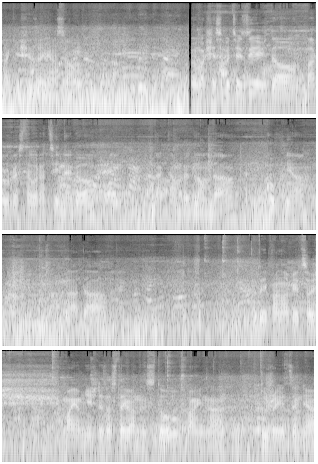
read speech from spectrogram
Takie siedzenia są. Właśnie sobie coś zjeść do baru restauracyjnego. Tak tam wygląda. Kuchnia, lada. Tutaj panowie coś mają nieźle zastawiony stół, fajne, dużo jedzenia.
